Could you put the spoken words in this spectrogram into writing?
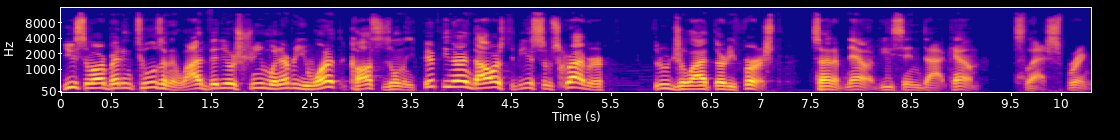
use of our betting tools, and a live video stream whenever you want it, the cost is only $59 to be a subscriber through July 31st. Sign up now at vsin.com slash spring.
